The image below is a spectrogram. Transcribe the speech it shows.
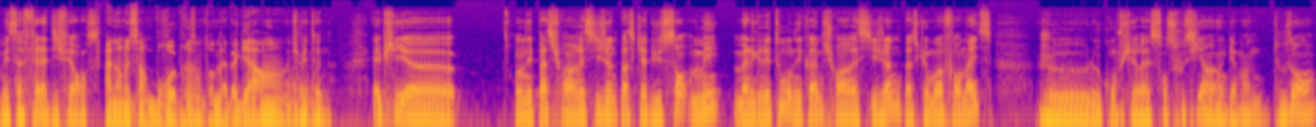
mais ça fait la différence. Ah non, mais c'est un bon représentant de la bagarre. hein. Tu m'étonnes. Et puis, euh, on n'est pas sur un récit jeune parce qu'il y a du sang, mais malgré tout, on est quand même sur un récit jeune parce que moi, Fortnite, je le confierais sans souci à un gamin de 12 ans. hein.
